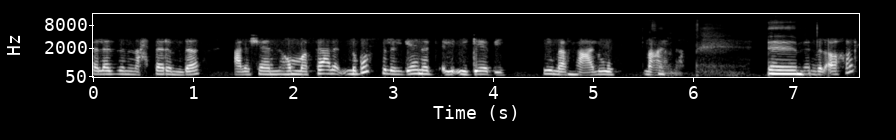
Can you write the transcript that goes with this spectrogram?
فلازم نحترم ده علشان هم فعلا نبص للجانب الإيجابي فيما فعلوه معنا الجانب الآخر؟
